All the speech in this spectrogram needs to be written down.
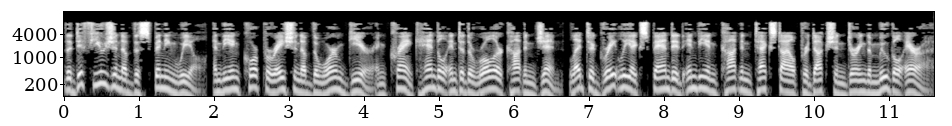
The diffusion of the spinning wheel, and the incorporation of the worm gear and crank handle into the roller cotton gin, led to greatly expanded Indian cotton textile production during the Mughal era.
